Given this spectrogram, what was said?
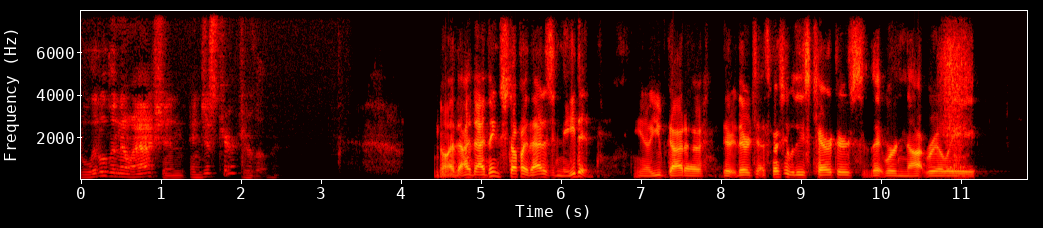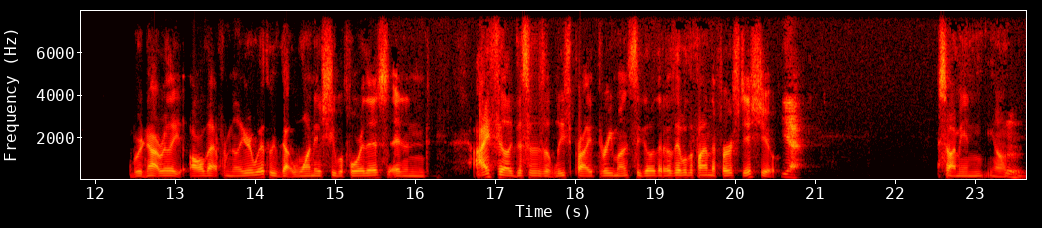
little to no action and just character development? No, I, I- think stuff like that is needed. You know, you've got to there, there, especially with these characters that we're not really, we're not really all that familiar with. We've got one issue before this, and I feel like this was at least probably three months ago that I was able to find the first issue. Yeah, So I mean, you know, Hmm.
